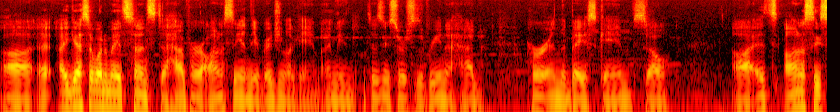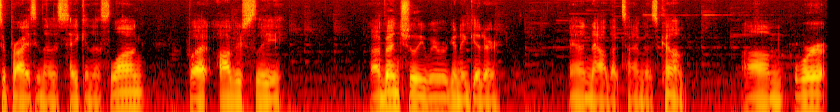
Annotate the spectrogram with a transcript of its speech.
uh, I guess it would have made sense to have her honestly in the original game. I mean, Disney Sorcerer's Arena had her in the base game, so uh, it's honestly surprising that it's taken this long, but obviously, eventually we were going to get her, and now that time has come. Um, we're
